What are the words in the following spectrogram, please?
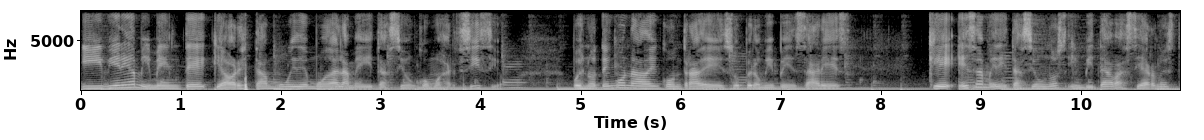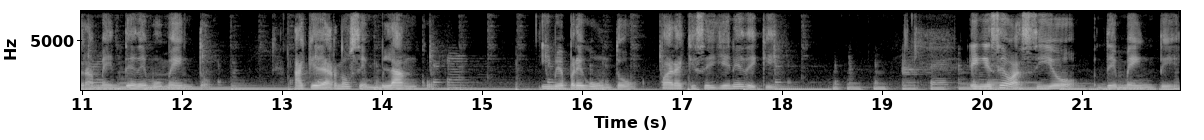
Y viene a mi mente que ahora está muy de moda la meditación como ejercicio. Pues no tengo nada en contra de eso, pero mi pensar es que esa meditación nos invita a vaciar nuestra mente de momento, a quedarnos en blanco. Y me pregunto, ¿para que se llene de qué? En ese vacío de mente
